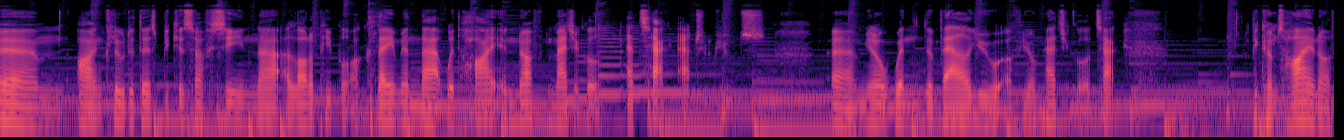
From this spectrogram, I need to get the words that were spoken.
Um, I included this because I've seen that a lot of people are claiming that with high enough magical attack attributes, um, you know, when the value of your magical attack becomes high enough,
